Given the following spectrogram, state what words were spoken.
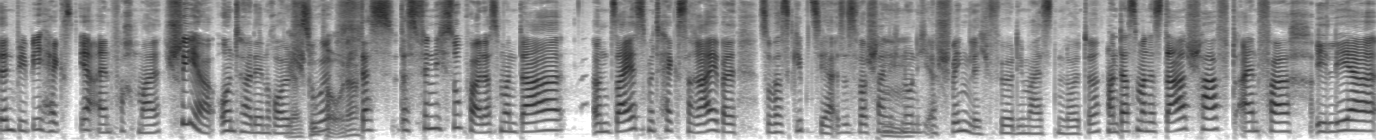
Denn Bibi hext ihr einfach mal Skier unter den Rollstuhl. Ja, super, oder? Das, das finde ich super, dass man da und sei es mit Hexerei, weil sowas gibt's ja. Es ist wahrscheinlich mhm. nur nicht erschwinglich für die meisten Leute. Und dass man es da schafft, einfach Elea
